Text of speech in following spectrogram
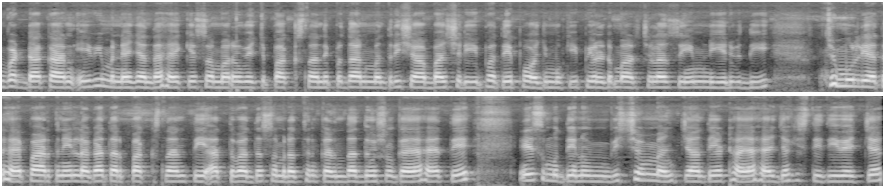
ਵੱਡਾ ਕਾਰਨ ਇਹ ਵੀ ਮੰਨਿਆ ਜਾਂਦਾ ਹੈ ਕਿ ਸਮਾਰੋਹ ਵਿੱਚ ਪਾਕਿਸਤਾਨ ਦੇ ਪ੍ਰਧਾਨ ਮੰਤਰੀ ਸ਼ਾਹਬਾਜ਼ ਸ਼ਰੀਫ ਅਤੇ ਫੌਜ ਮੁਖੀ ਫੀਲਡ ਮਾਰਸ਼ਲ ਅਸੀਮ ਨੀਰ ਦੀ ਸ਼ਮੂਲੀਅਤ ਹੈ। ਭਾਰਤ ਨੇ ਲਗਾਤਾਰ ਪਾਕਿਸਤਾਨ ਤੇ ਅੱਤਵਾਦ ਦਾ ਸਮਰਥਨ ਕਰਨ ਦਾ ਦੋਸ਼ ਲਗਾਇਆ ਹੈ ਤੇ ਇਸ ਮੁੱਦੇ ਨੂੰ ਵਿਸ਼ਵ ਮੰਚਾਂ ਤੇ ਉਠਾਇਆ ਹੈ, ਜਿਹੀ ਸਥਿਤੀ ਵਿੱਚ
